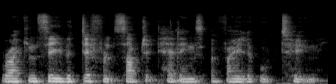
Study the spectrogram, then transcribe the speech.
where I can see the different subject headings available to me.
